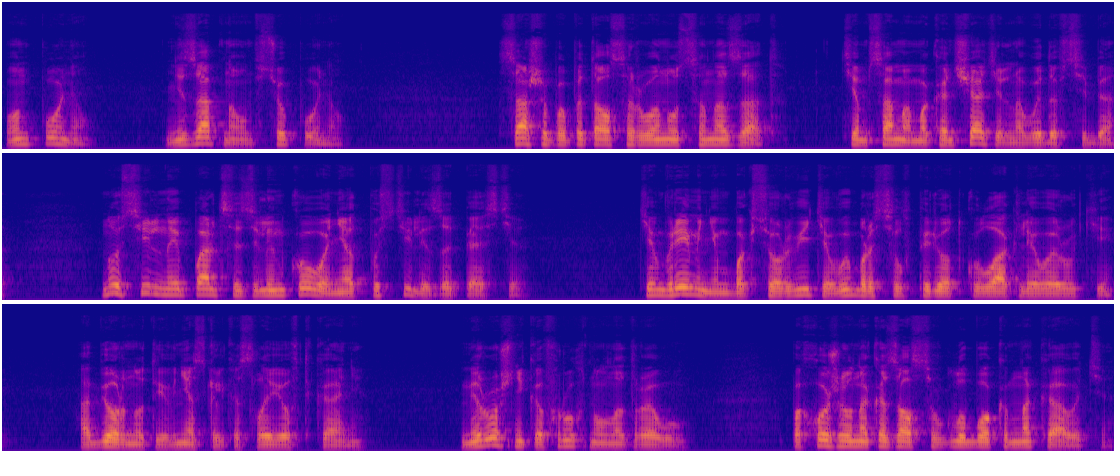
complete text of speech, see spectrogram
он понял. Внезапно он все понял. Саша попытался рвануться назад, тем самым окончательно выдав себя, но сильные пальцы Зеленкова не отпустили запястье. Тем временем боксер Витя выбросил вперед кулак левой руки, обернутый в несколько слоев ткани. Мирошников рухнул на траву. Похоже, он оказался в глубоком нокауте.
